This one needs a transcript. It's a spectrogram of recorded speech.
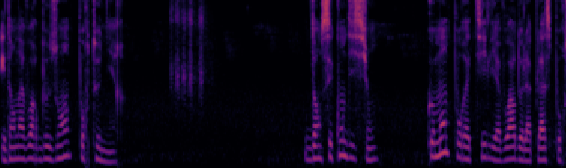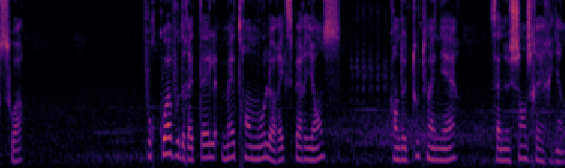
et d'en avoir besoin pour tenir. Dans ces conditions, comment pourrait-il y avoir de la place pour soi? Pourquoi voudraient-elles mettre en mots leur expérience quand de toute manière, ça ne changerait rien?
